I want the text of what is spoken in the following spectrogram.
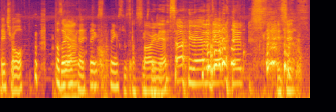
They troll. I was like, Yeah. okay, thanks, thanks. thanks Sorry, Ninja." man. Sorry, man. It's just.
